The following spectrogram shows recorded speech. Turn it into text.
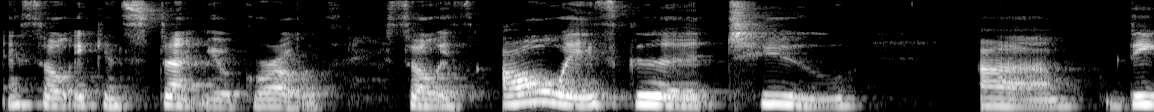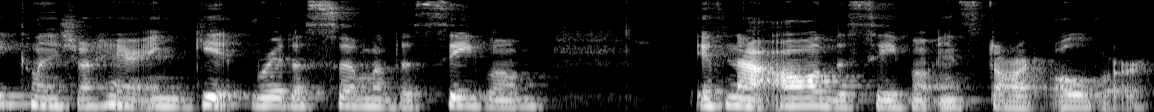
and so it can stunt your growth. So it's always good to um, deep cleanse your hair and get rid of some of the sebum, if not all the sebum, and start over.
